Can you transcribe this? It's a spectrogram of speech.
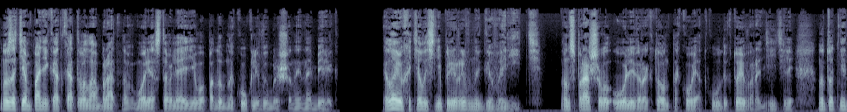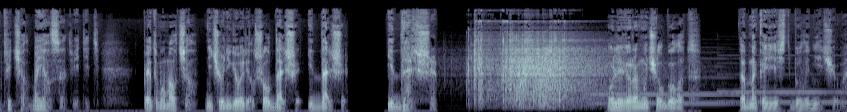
Но затем паника откатывала обратно в море, оставляя его, подобно кукле, выброшенной на берег. Элаю хотелось непрерывно говорить. Он спрашивал у Оливера, кто он такой, откуда, кто его родители, но тот не отвечал, боялся ответить. Поэтому молчал, ничего не говорил, шел дальше и дальше и дальше. Оливера мучил голод, однако есть было нечего.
